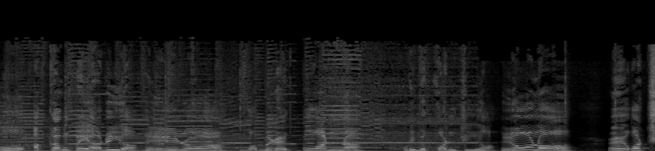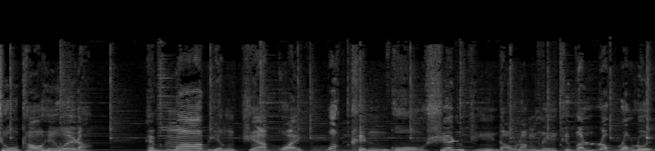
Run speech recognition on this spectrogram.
哦，阿刚伯啊，你啊，嘿咯，我要来捐啦，我你要捐钱哦，嘿咯，诶，我手头香诶啦。迄马明真乖，我欠五仙钱，老人呢叫我落落来。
